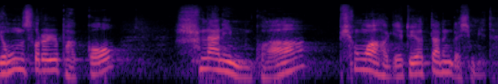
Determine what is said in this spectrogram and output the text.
용서를 받고 하나님과 평화하게 되었다는 것입니다.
